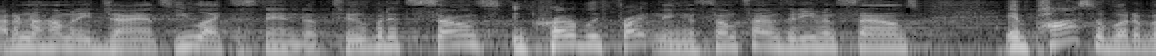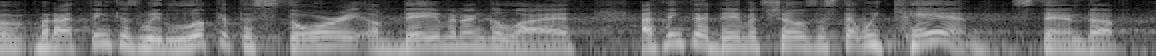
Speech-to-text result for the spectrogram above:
I don't know how many giants you like to stand up to, but it sounds incredibly frightening. And sometimes it even sounds impossible. But, I think as we look at the story of David and Goliath, I think that David shows us that we can stand up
